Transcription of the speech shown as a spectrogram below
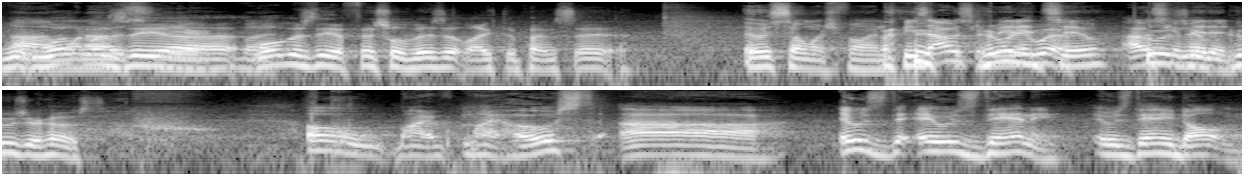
Um, what I was, the here, uh, what was the official visit like to Penn State? It was so much fun because I was Who were you committed too. I was Who your- committed. who's your host? oh, my my host. Uh, it was it was Danny. It was Danny Dalton.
